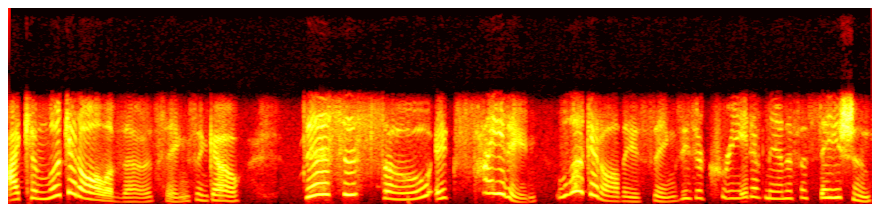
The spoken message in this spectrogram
I can look at all of those things and go, "This is so exciting! Look at all these things. These are creative manifestations.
